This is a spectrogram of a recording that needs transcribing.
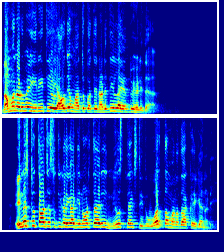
ನಮ್ಮ ನಡುವೆ ಈ ರೀತಿಯ ಯಾವುದೇ ಮಾತುಕತೆ ನಡೆದಿಲ್ಲ ಎಂದು ಹೇಳಿದೆ. ಇನ್ನಷ್ಟು ತಾಜಾ ಸುದ್ದಿಗಳಿಗಾಗಿ ನೋಡ್ತಾ ಇರಿ. News next. ಇದು ವರ್ತಮಾನದ ಕೈಗೆ ನಡಿ.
